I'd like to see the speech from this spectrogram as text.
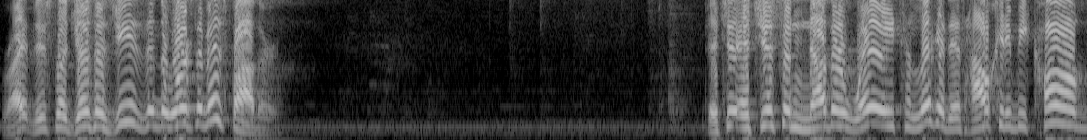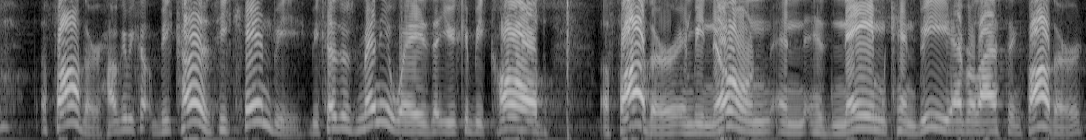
right? Just, just as Jesus did the works of his father. It's, it's just another way to look at this. How could he be called a father? How could he be called? Because he can be. Because there's many ways that you could be called a father and be known, and his name can be everlasting father,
